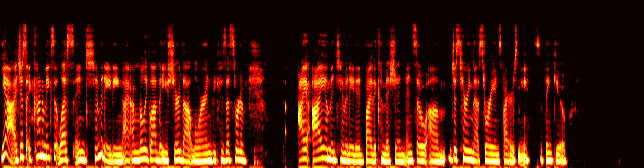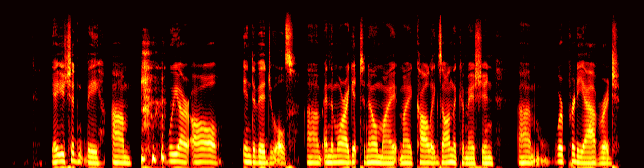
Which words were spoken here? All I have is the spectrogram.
yeah it just it kind of makes it less intimidating I, i'm really glad that you shared that lauren because that's sort of I, I am intimidated by the commission. And so um, just hearing that story inspires me. So thank you. Yeah, you shouldn't be. Um, we are all individuals. Um, and the more I get to know my, my colleagues on the commission, um, we're pretty average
